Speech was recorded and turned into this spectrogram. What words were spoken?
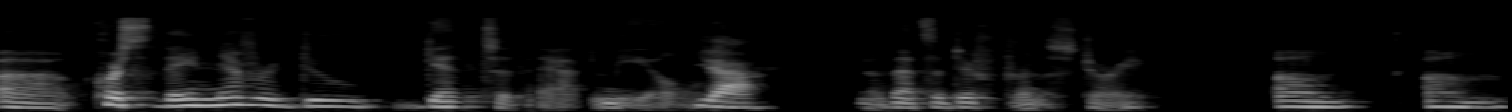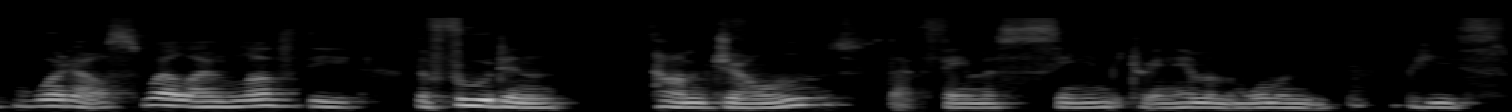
Uh, of course, they never do get to that meal. Yeah. That's a different story. Um, um, what else? Well, I love the the food in Tom Jones, that famous scene between him and the woman he's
